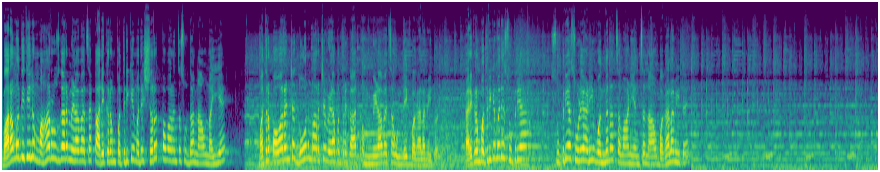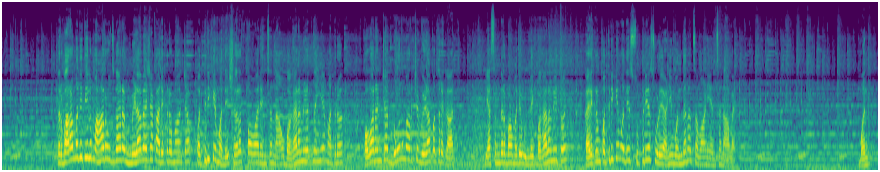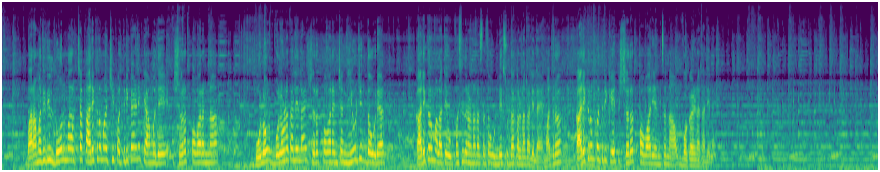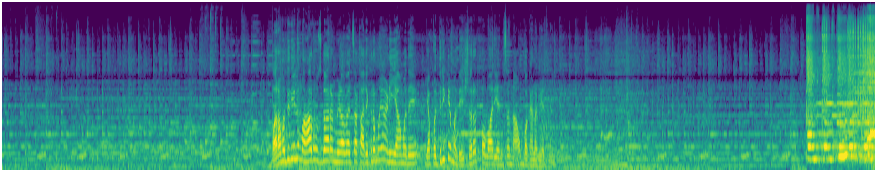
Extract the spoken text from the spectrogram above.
बारामतीतील महारोजगार मेळाव्याचा कार्यक्रम पत्रिकेमध्ये शरद पवारांचं सुद्धा नाव नाहीये. मात्र पवारांच्या दोन मार्चच्या वेळापत्रकात मेळाव्याचा उल्लेख बघायला मिळतोय. कार्यक्रम पत्रिकेमध्ये सुप्रिया सुप्रिया सुळे आणि वंदना चव्हाण यांचं नाव बघायला मिळतंय. तर बारामतीतील महारोजगार मेळाव्याच्या कार्यक्रमाच्या पत्रिकेमध्ये शरद पवार यांचं नाव बघायला मिळत नाहीये. मात्र पवारांच्या दोन मार्चच्या वेळापत्रकात या संदर्भामध्ये उल्लेख बघायला मिळतोय. कार्यक्रम पत्रिकेमध्ये सुप्रिया सुळे आणि वंदना चव्हाण यांचं नाव आहे. मन बारामतीतील दोन मार्चच्या कार्यक्रमाची पत्रिका आहे आणि त्यामध्ये शरद पवारांना बोलव बोलवण्यात आलेला आहे. शरद पवार यांच्या नियोजित दौऱ्यात कार्यक्रमाला ते उपस्थित राहणार असल्याचा उल्लेख सुद्धा करण्यात आलेला आहे. मात्र कार्यक्रम पत्रिकेत शरद पवार यांचं नाव वगळण्यात आलेलं आहे. बारामतीतील महारोजगार मेळाव्याचा कार्यक्रम आहे आणि यामध्ये या पत्रिकेमध्ये शरद पवार यांचं नाव बघायला मिळत नाही Thank you.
